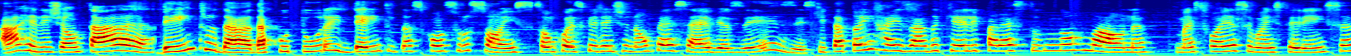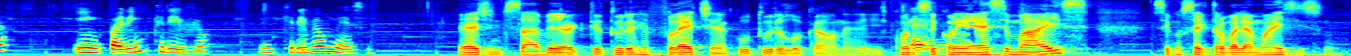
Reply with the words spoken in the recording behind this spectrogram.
a religião está dentro da, da cultura e dentro das construções. São coisas que a gente não percebe às vezes, que está tão enraizado que ele parece tudo normal, né? Mas foi assim uma experiência ímpar, incrível. Incrível mesmo. É, a gente sabe, a arquitetura reflete a cultura local, né? E quando é. você conhece mais, você consegue trabalhar mais isso, né?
